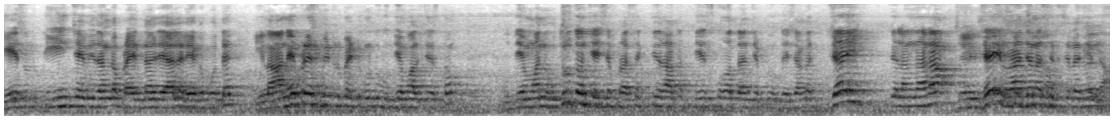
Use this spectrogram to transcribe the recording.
కేసులు తీయించే విధంగా ప్రయత్నాలు చేయాలి. లేకపోతే ఇలానే ప్రెస్ మీట్లు పెట్టుకుంటూ ఉద్యమాలు చేస్తాం. ఉద్యమాన్ని ఉధృతం చేసే ప్రసక్తి దాకా తీసుకోవద్దని చెప్పి ఉద్దేశంగా జై తెలంగాణ. జై జై రాజన్న సిరిసిల్ల జిల్లా.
